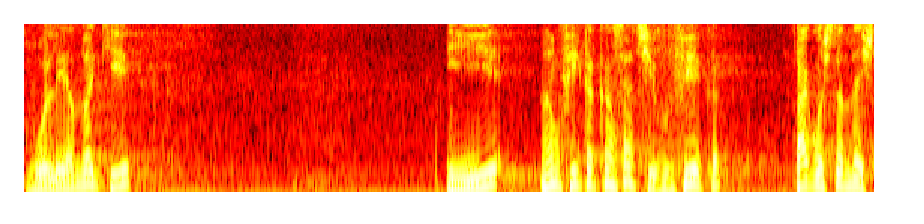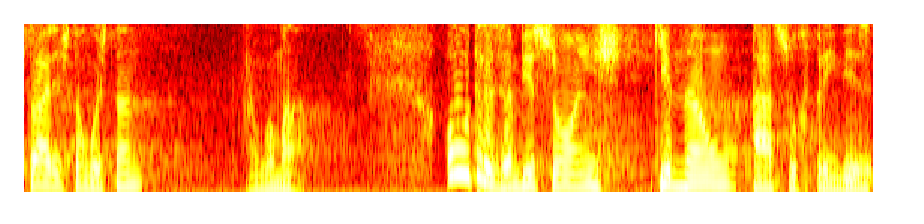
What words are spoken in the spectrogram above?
Vou lendo aqui e não fica cansativo, fica? Tá gostando da história? Estão gostando? Então vamos lá. Outras ambições que não a surpreender.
